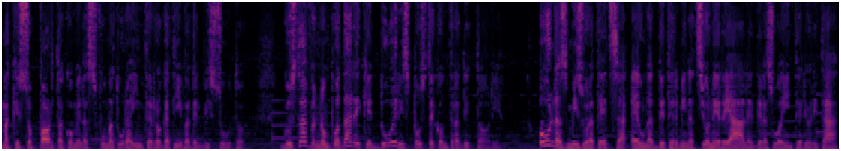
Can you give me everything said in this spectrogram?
ma che sopporta come la sfumatura interrogativa del vissuto, Gustave non può dare che due risposte contraddittorie. O la smisuratezza è una determinazione reale della sua interiorità,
